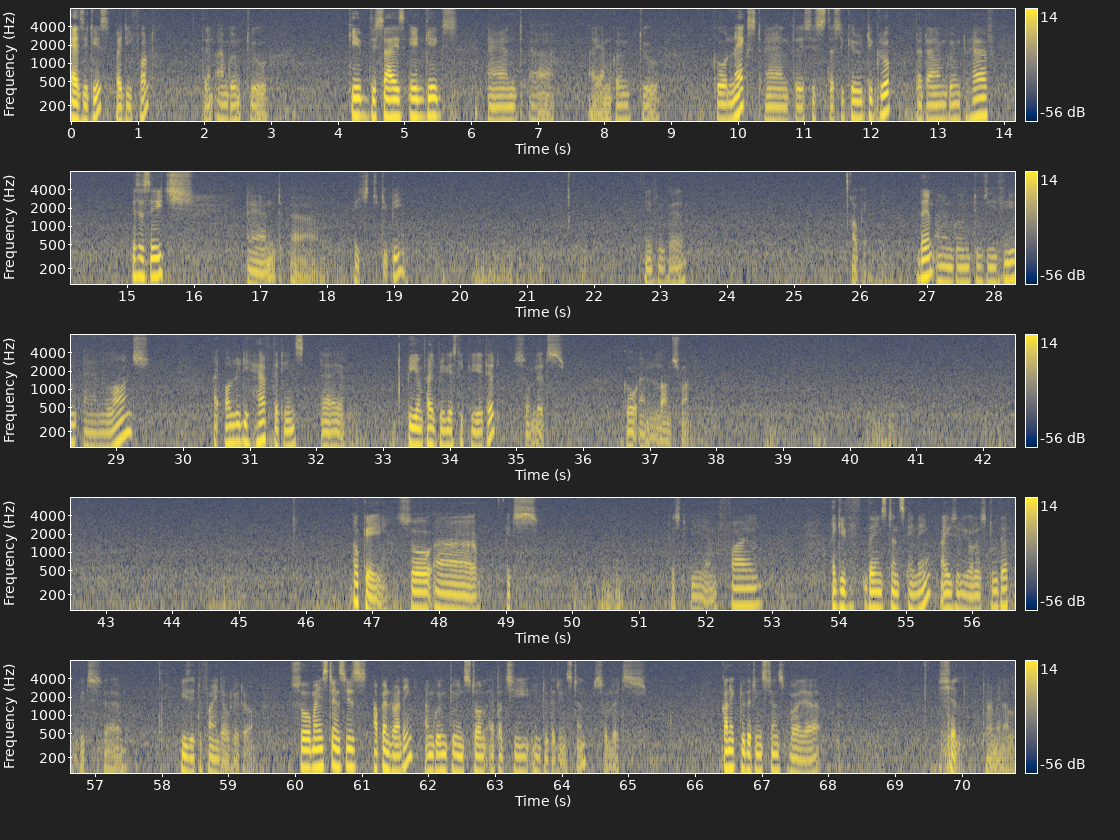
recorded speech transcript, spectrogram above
as it is by default. Then I'm going to keep the size 8 gigs and uh, I am going to go next and this is the security group that I am going to have. SSH and uh, HTTP everywhere okay. Then I am going to review and launch. I already have that inst uh, PEM file previously created so let's go and launch one okay so uh, it's test PEM file. I give the instance a name. I usually always do that. It's uh, easy to find out later on. So my instance is up and running. I'm going to install Apache into that instance. So let's connect to that instance via shell terminal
